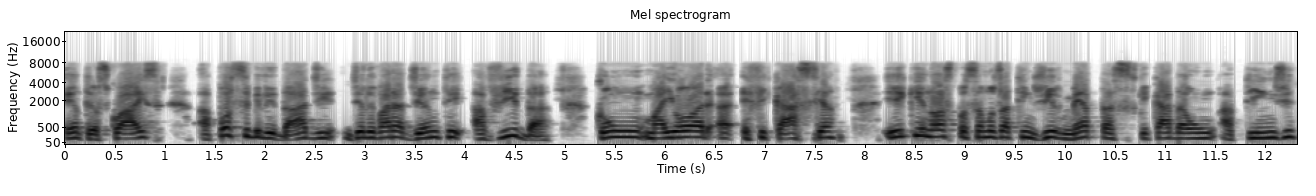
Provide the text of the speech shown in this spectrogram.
entre os quais a possibilidade de levar adiante a vida com maior uh, eficácia e que nós possamos atingir metas que cada um atinge,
